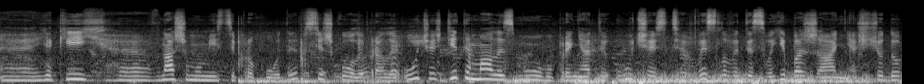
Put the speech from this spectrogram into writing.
е, який е, в нашому місті проходив. Всі школи брали участь. Діти мали змогу прийняти участь, висловити свої бажання щодо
